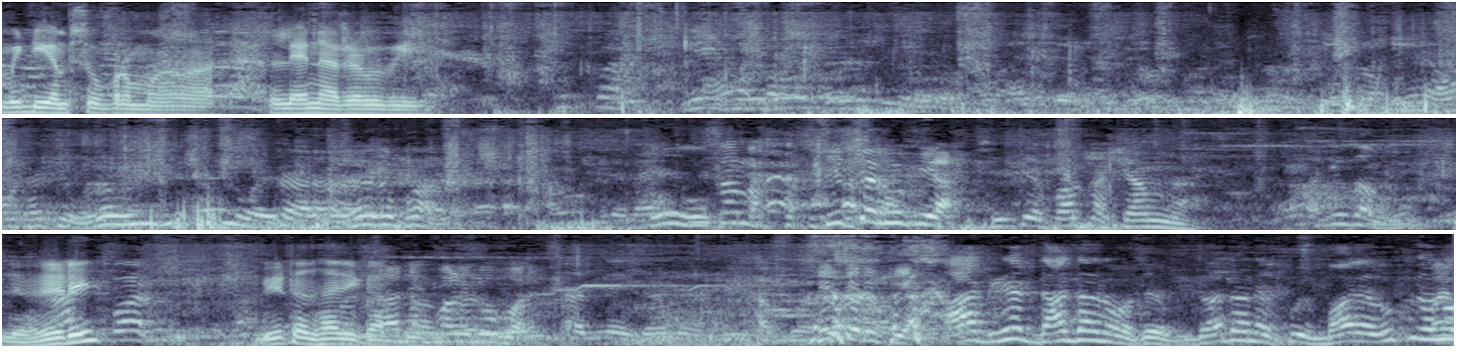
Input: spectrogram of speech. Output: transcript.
મીડિયમ સુપરમાલ લેના રવિ. સિત્તેર રૂપિયા. સિત્તેર પાકા શ્યામના. રેડી બેટા સારી કાઢ મગફળી ઉપર સિત્તેર રૂપિયા આ ગ્રેટ દાદાનો છે. દાદાને કોઈ મારે રૂપિયો નો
